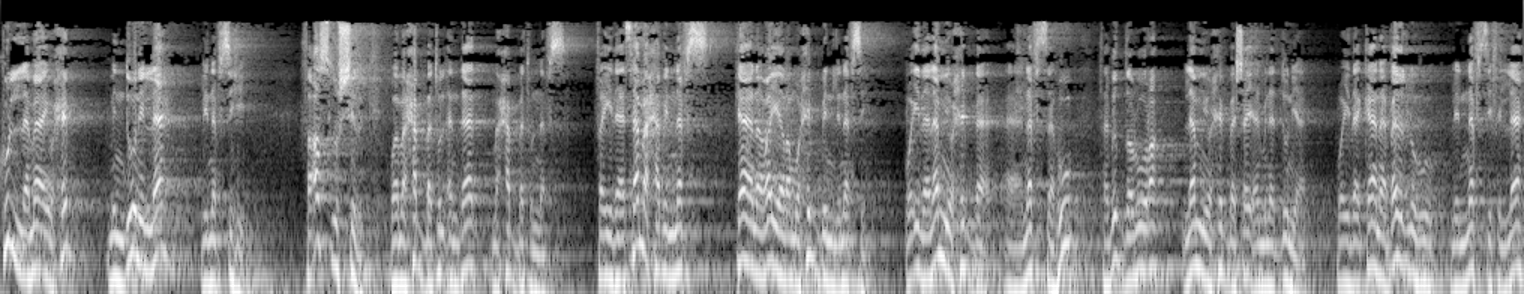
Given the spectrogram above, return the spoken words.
كل ما يحب من دون الله لنفسه فأصل الشرك ومحبة الأنداد محبة النفس فإذا سمح بالنفس كان غير محب لنفسه وإذا لم يحب نفسه فبالضرورة لم يحب شيئا من الدنيا وإذا كان بذله للنفس في الله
